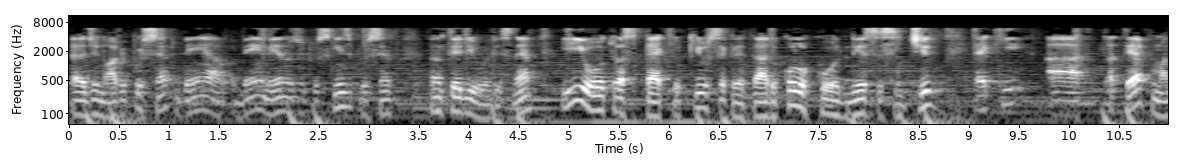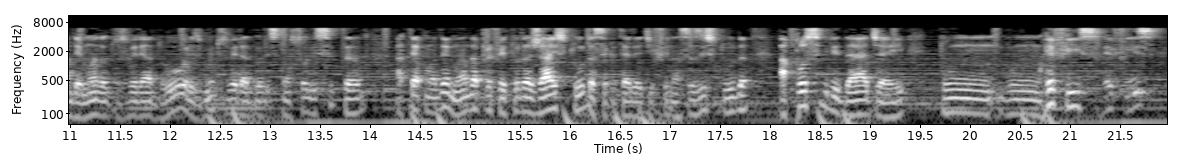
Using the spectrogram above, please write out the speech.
é de 9%, bem, bem menos do que os 15% anteriores. Né? E outro aspecto que o secretário colocou nesse sentido é que até por uma demanda dos vereadores, muitos vereadores estão solicitando, até por uma demanda, a prefeitura já estuda, a Secretaria de Finanças estuda a possibilidade aí de um, de um refis, refis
